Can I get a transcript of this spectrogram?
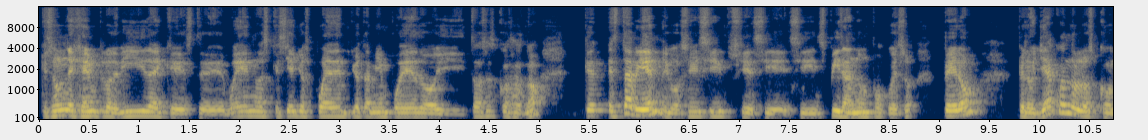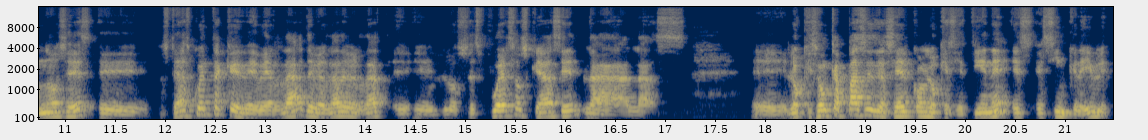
Que son un ejemplo de vida y que, este, bueno, es que si ellos pueden, yo también puedo y todas esas cosas, ¿no? Que está bien, digo, sí, sí, sí, sí, sí inspiran un poco eso, pero, pero ya cuando los conoces, eh, pues te das cuenta que de verdad, de verdad, de verdad, eh, eh, los esfuerzos que hacen, la, las, lo que son capaces de hacer con lo que se tiene es, es increíble.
